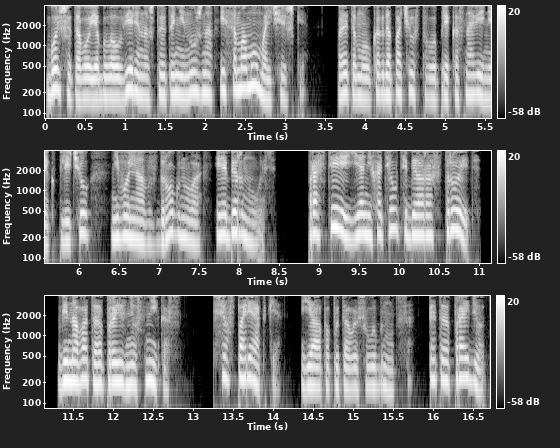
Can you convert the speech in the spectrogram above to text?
Больше того, я была уверена, что это не нужно и самому мальчишке. Поэтому, когда почувствовала прикосновение к плечу, невольно вздрогнула и обернулась. «Прости, я не хотел тебя расстроить», — виновато произнес Никас. «Все в порядке», — я попыталась улыбнуться. «Это пройдет».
